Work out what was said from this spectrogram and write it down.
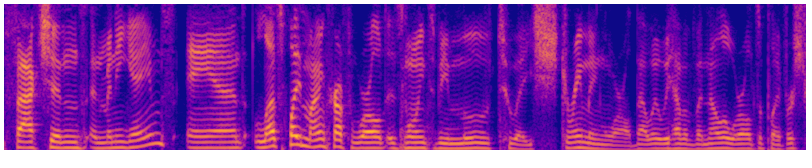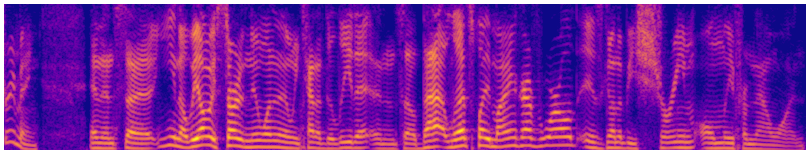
factions and mini games and let's play minecraft world is going to be moved to a streaming world. That way we have a vanilla world to play for streaming. And then so you know we always start a new one and then we kind of delete it. And so that let's play minecraft world is going to be stream only from now on.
